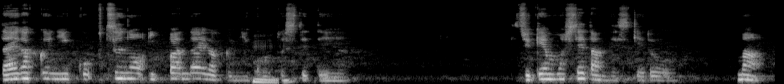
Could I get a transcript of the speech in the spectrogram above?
大学に行こう、普通の一般大学に行こうとしてて、受験もしてたんですけど、まあ、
